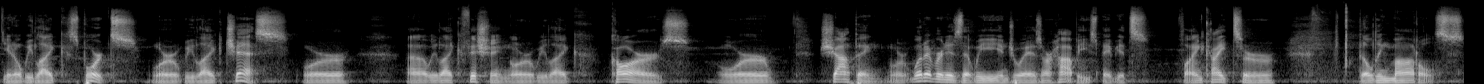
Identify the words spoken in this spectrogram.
You know, we like sports, or we like chess, or uh, we like fishing, or we like cars, or shopping, or whatever it is that we enjoy as our hobbies. Maybe it's flying kites or building models.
